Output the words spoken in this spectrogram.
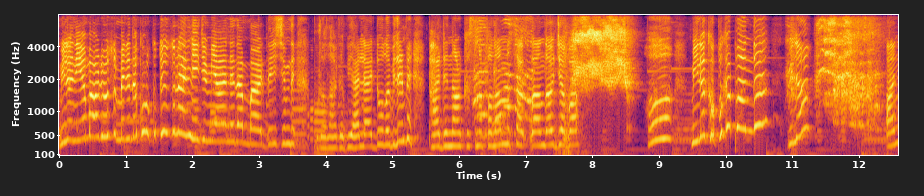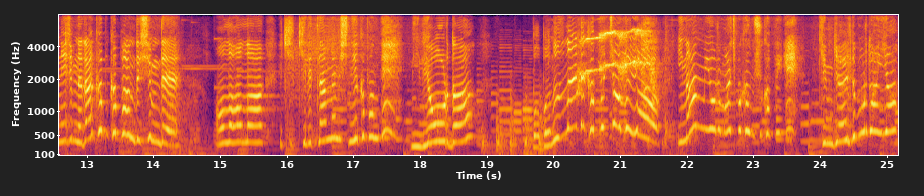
Mila niye bağırıyorsun? Beni de korkutuyorsun anneciğim ya. Neden bağırdın şimdi? Buralarda bir yerlerde olabilir mi? Perdenin arkasına falan mı saklandı acaba? Aa, Mila kapı kapandı. Mila? Anneciğim neden kapı kapandı şimdi? Allah Allah. Ki- kilitlenmemiş. Niye kapandı? Nilya orada. Babanız nerede? Kapı çalıyor. İnanmıyorum. Aç bakalım şu kapıyı. Kim geldi buradan ya?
